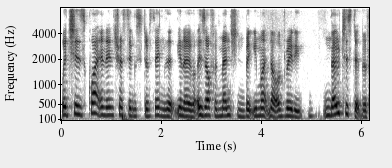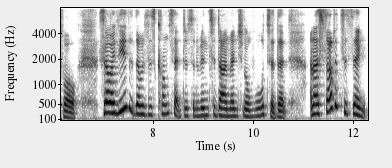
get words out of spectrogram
which is quite an interesting sort of thing that, you know, is often mentioned, but you might not have really noticed it before. So I knew that there was this concept of sort of interdimensional water that, and I started to think,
